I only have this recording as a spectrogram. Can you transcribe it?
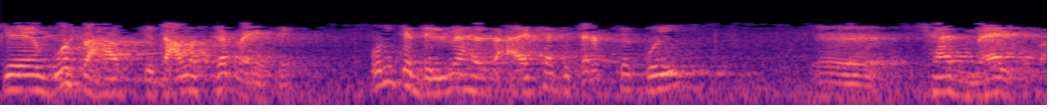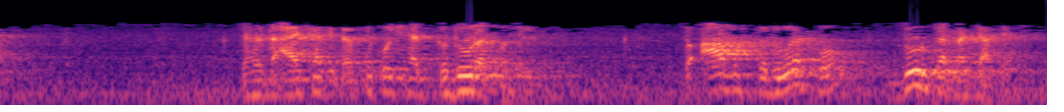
کہ وہ صاحب جو دعوت کر رہے تھے، ان کے دل میں حضرت عائشہ کی طرف سے کوئی شاید میل ہوگا۔ حضرت عائشہ کی طرف سے کوئی شاید کدورت ہو دل میں تو آپ اس کدورت کو دور کرنا چاہتے ہیں۔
